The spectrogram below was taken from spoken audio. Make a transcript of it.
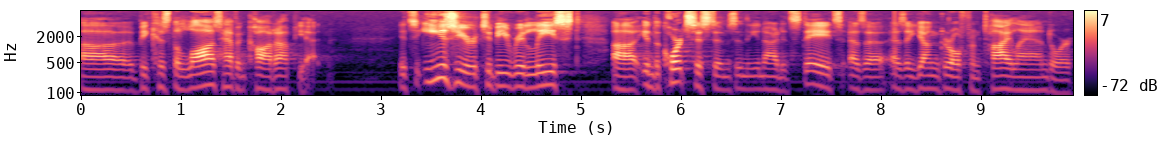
uh, because the laws haven't caught up yet. It's easier to be released uh, in the court systems in the United States as a, as a young girl from Thailand or,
